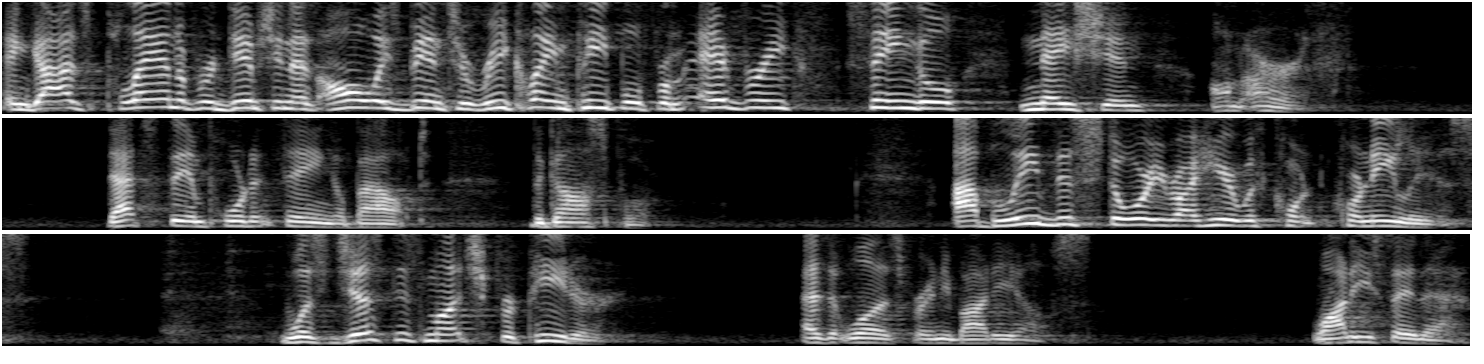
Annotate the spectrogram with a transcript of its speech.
And God's plan of redemption has always been to reclaim people from every single nation on earth. That's the important thing about the gospel. I believe this story right here with Cornelius was just as much for Peter as it was for anybody else. Why do you say that?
